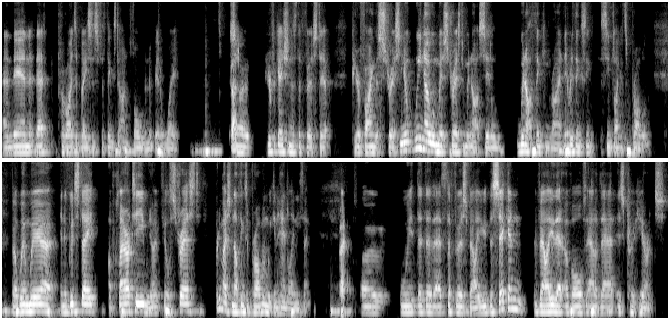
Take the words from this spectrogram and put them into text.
and then that provides a basis for things to unfold in a better way. Gotcha. So purification is the first step purifying the stress. You know, we know when we're stressed and we're not settled, we're not thinking right, and everything se- seems like it's a problem. But when we're in a good state of clarity, we don't feel stressed, pretty much nothing's a problem. We can handle anything. Right. So we that, that- that's the first value. The second value that evolves out of that is coherence.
